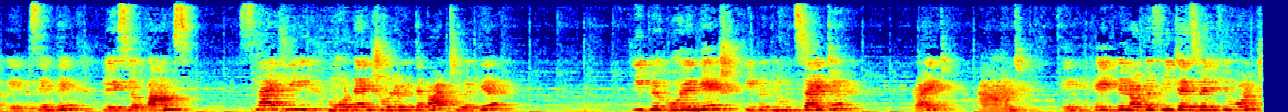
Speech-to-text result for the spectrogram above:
Again, the same thing. Place your palms slightly more than shoulder width apart. You are here. Keep your core engaged. Keep your glutes tighter. Right? And Inhale, the lock your feet as well if you want.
